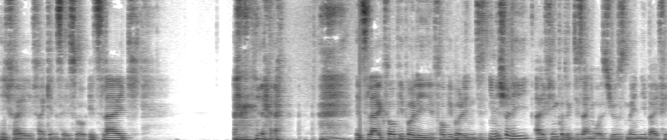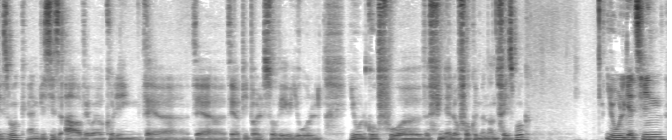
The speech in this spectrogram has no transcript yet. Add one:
if I, if I can say so. It's like, yeah it's like for people for people in this, initially i think product design was used mainly by facebook and this is how they were calling their their their people. So they, you will you will go through uh, the funnel of recruitment on facebook. You will get in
